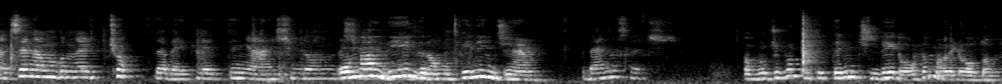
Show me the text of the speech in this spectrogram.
Yani sen ama bunları çok da beklettin yani. Şimdi onu da Ondan şey- değildir ama Pelin'cim. Ben nasıl açacağım? Abur cubur paketlerin içindeydi orada mı öyle oldu.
